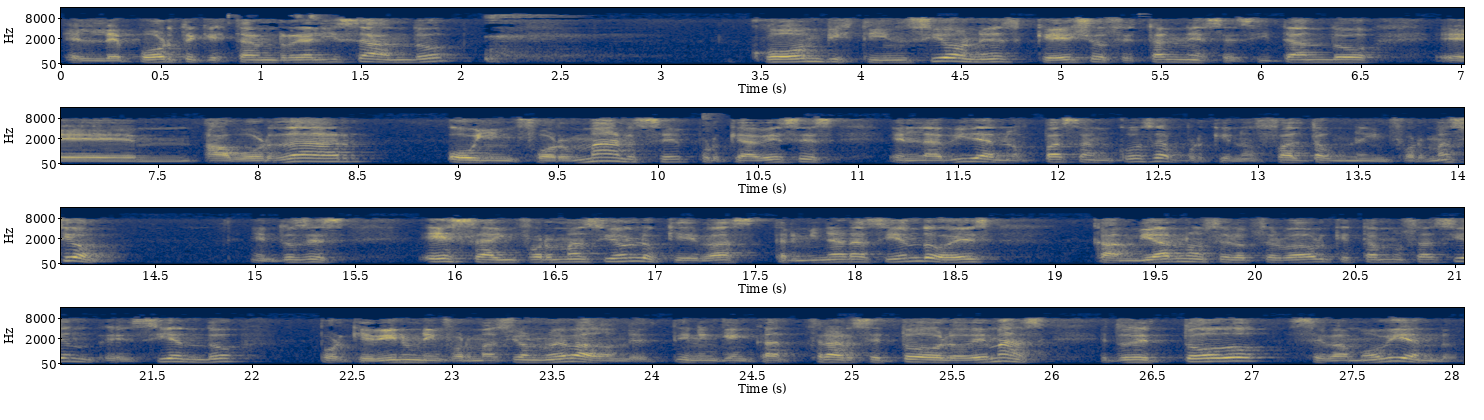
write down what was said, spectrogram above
el deporte que están realizando con distinciones que ellos están necesitando eh, abordar o informarse, porque a veces en la vida nos pasan cosas porque nos falta una información. Entonces, esa información lo que va a terminar haciendo es cambiarnos el observador que estamos haciendo, eh, siendo, porque viene una información nueva donde tienen que encastrarse todo lo demás. Entonces, todo se va moviendo.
